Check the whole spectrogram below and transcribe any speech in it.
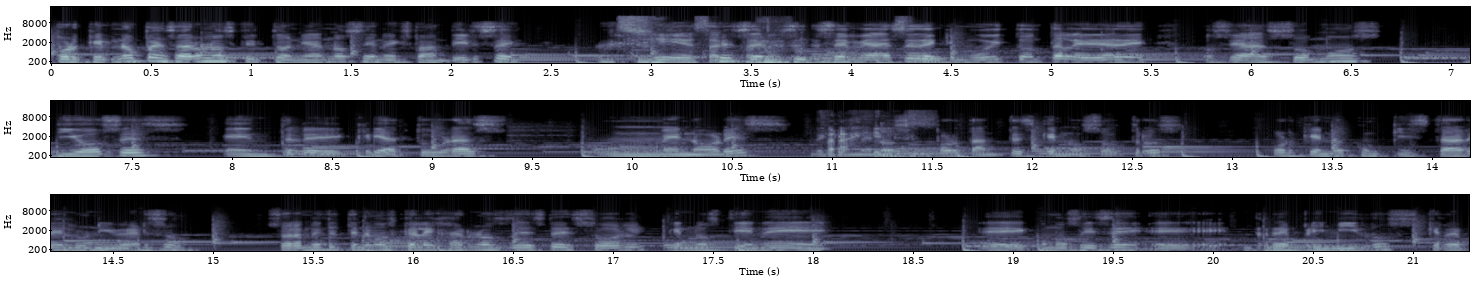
¿Por, qué no pensaron los kryptonianos en expandirse? Sí, exacto. Se, se- me hace de que muy tonta la idea de, o sea, somos dioses entre criaturas menores, de que menos importantes que nosotros. ¿Por qué no conquistar el universo? Solamente tenemos que alejarnos de este sol que nos tiene, eh, ¿cómo se dice? Eh, reprimidos, que, re-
